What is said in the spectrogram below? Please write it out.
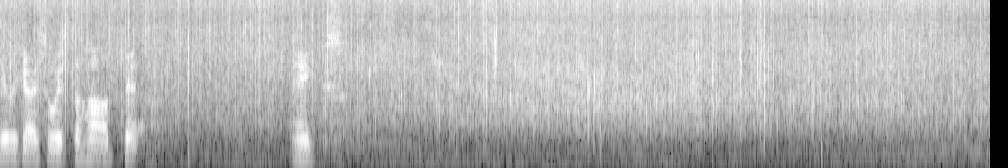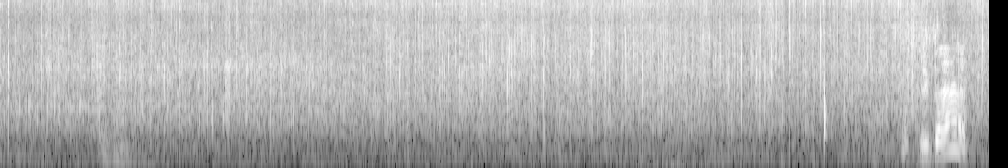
Here we go, it's always the hard bit. Eggs. Not too bad.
